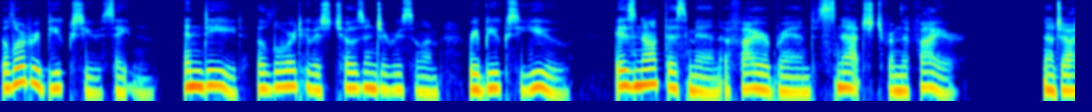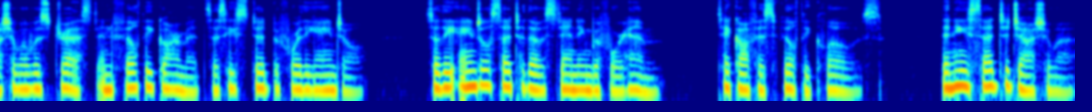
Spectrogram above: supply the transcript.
The Lord rebukes you, Satan. Indeed, the Lord who has chosen Jerusalem rebukes you. Is not this man a firebrand snatched from the fire? Now Joshua was dressed in filthy garments as he stood before the angel. So the angel said to those standing before him, Take off his filthy clothes. Then he said to Joshua,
